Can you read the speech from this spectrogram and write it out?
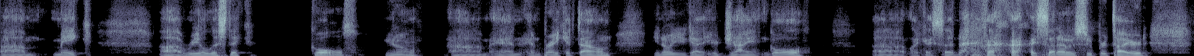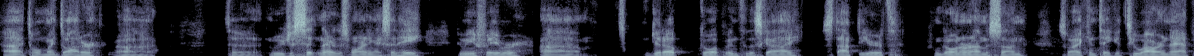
um, make uh, realistic goals, you know, um, and and break it down. You know, you got your giant goal. Uh, like I said, I said I was super tired. Uh, I told my daughter uh, to. We were just sitting there this morning. I said, "Hey, do me a favor. Um, get up, go up into the sky, stop the Earth from going around the sun, so I can take a two-hour nap,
